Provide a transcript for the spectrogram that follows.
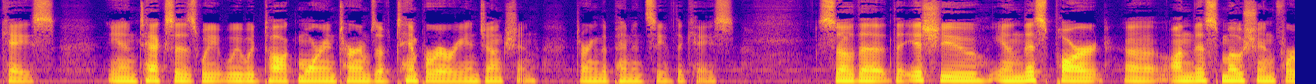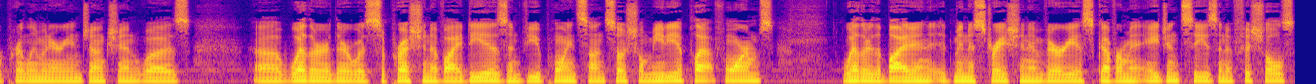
case. In Texas, we, we would talk more in terms of temporary injunction during the pendency of the case. So the, the issue in this part, uh, on this motion for preliminary injunction, was uh, whether there was suppression of ideas and viewpoints on social media platforms, whether the Biden administration and various government agencies and officials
